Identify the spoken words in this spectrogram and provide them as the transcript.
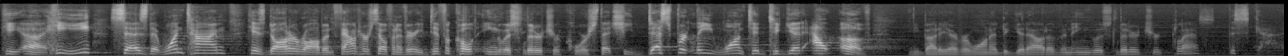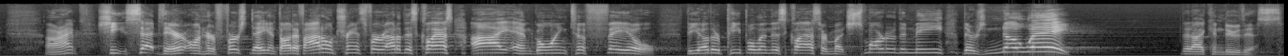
He, uh, he says that one time his daughter Robin found herself in a very difficult English literature course that she desperately wanted to get out of. Anybody ever wanted to get out of an English literature class? This guy. All right. She sat there on her first day and thought, if I don't transfer out of this class, I am going to fail. The other people in this class are much smarter than me. There's no way that I can do this.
